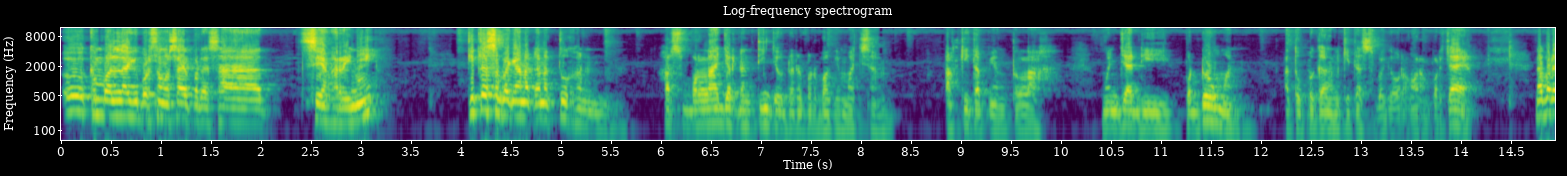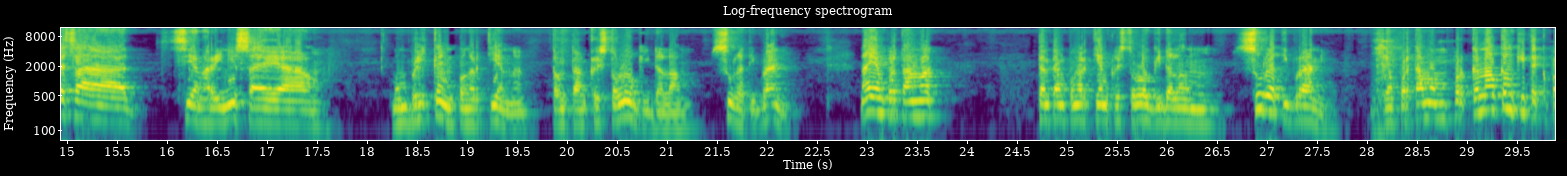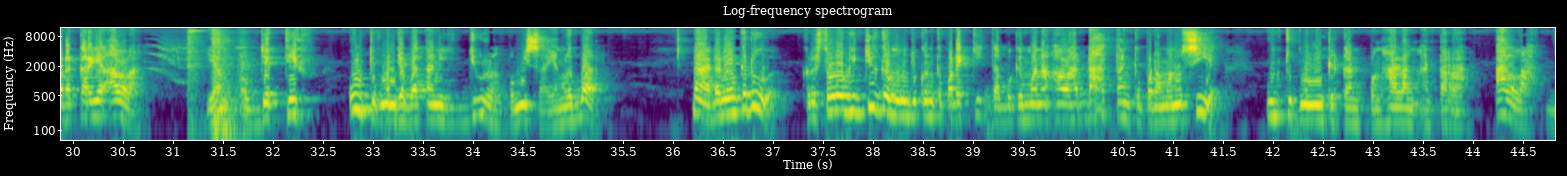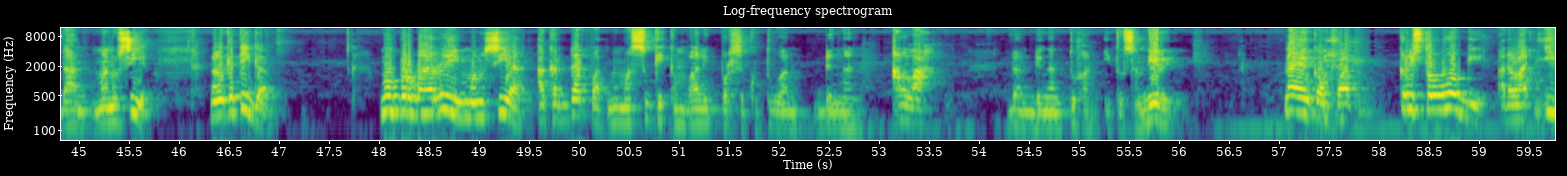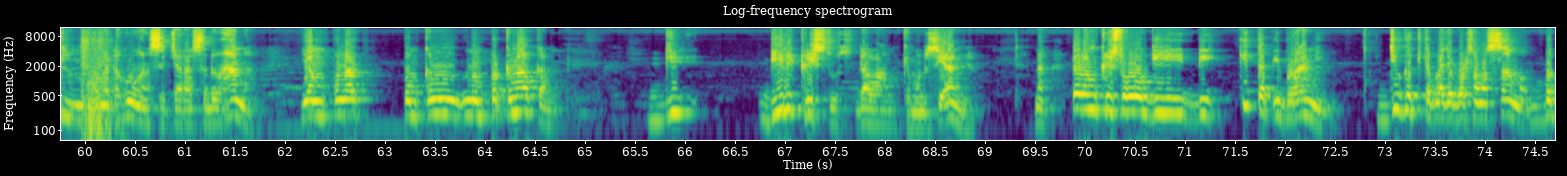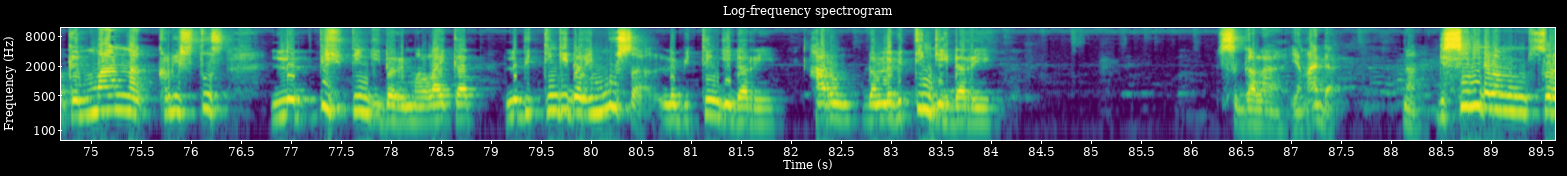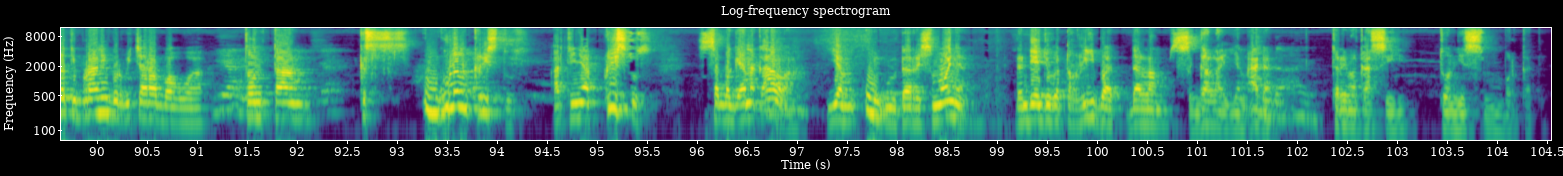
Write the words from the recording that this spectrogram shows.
Uh, kembali lagi bersama saya pada saat siang hari ini. Kita sebagai anak-anak Tuhan harus belajar dan tinjau dari berbagai macam Alkitab yang telah menjadi pedoman atau pegangan kita sebagai orang-orang percaya. Nah pada saat siang hari ini saya memberikan pengertian tentang kristologi dalam surat Ibrani. Nah yang pertama tentang pengertian kristologi dalam surat Ibrani yang pertama memperkenalkan kita kepada karya Allah yang objektif untuk menjabatani jurang pemisah yang lebar. Nah, dan yang kedua, Kristologi juga menunjukkan kepada kita bagaimana Allah datang kepada manusia untuk menyingkirkan penghalang antara Allah dan manusia. Dan yang ketiga, memperbarui manusia agar dapat memasuki kembali persekutuan dengan Allah dan dengan Tuhan itu sendiri. Nah yang keempat, kristologi adalah ilmu pengetahuan secara sederhana yang benar memperkenalkan di, diri Kristus dalam kemanusiaannya. Nah, dalam kristologi di kitab Ibrani juga kita belajar bersama-sama bagaimana Kristus lebih tinggi dari malaikat, lebih tinggi dari Musa, lebih tinggi dari Harun dan lebih tinggi dari segala yang ada. Nah, di sini dalam surat Ibrani berbicara bahwa tentang keunggulan Kristus, artinya Kristus sebagai anak Allah yang unggul dari semuanya dan dia juga terlibat dalam segala yang ada. Terima kasih Tuhan Yesus memberkati.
